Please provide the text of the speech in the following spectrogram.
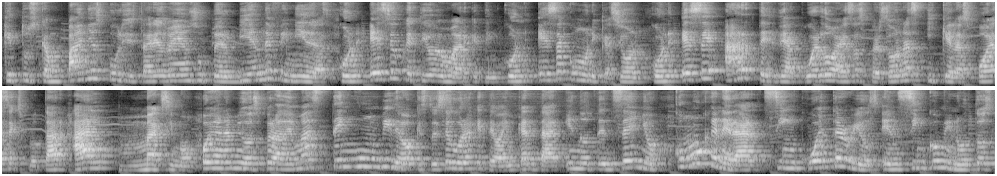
que tus campañas publicitarias vayan súper bien definidas, con ese objetivo de marketing, con esa comunicación, con ese arte de acuerdo a esas personas y que las puedas explotar al máximo. Oigan amigos, pero además tengo un video que estoy segura que te va a encantar en donde te enseño cómo generar 50 reels en 5 minutos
